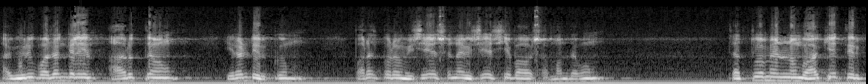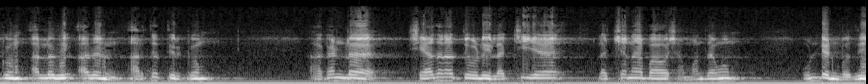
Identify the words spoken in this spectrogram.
அவ்விரு பதங்களின் அர்த்தம் இரண்டிற்கும் பரஸ்பரம் விசேஷன விசேஷபாவ சம்பந்தமும் தத்துவம் என்னும் வாக்கியத்திற்கும் அல்லது அதன் அர்த்தத்திற்கும் அகண்ட சேதனத்தோடு லட்சிய லட்சண பாவ சம்பந்தமும் உண்டென்பது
